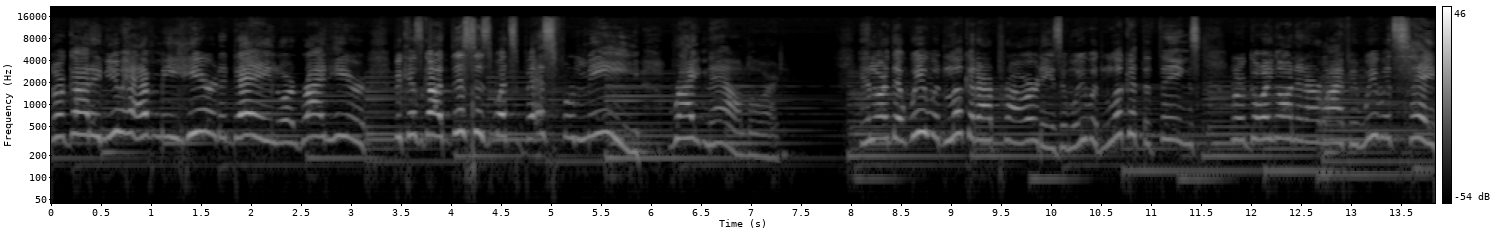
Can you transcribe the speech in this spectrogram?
Lord God, and you have me here today, Lord, right here, because God, this is what's best for me right now, Lord. And Lord, that we would look at our priorities and we would look at the things, Lord, going on in our life, and we would say,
